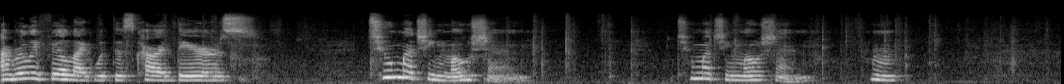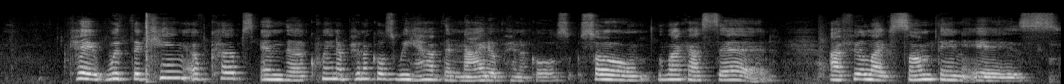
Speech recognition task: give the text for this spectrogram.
I really feel like with this card, there's too much emotion. Too much emotion. Hmm. Okay, with the King of Cups and the Queen of Pentacles, we have the Knight of Pentacles. So, like I said, I feel like something is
